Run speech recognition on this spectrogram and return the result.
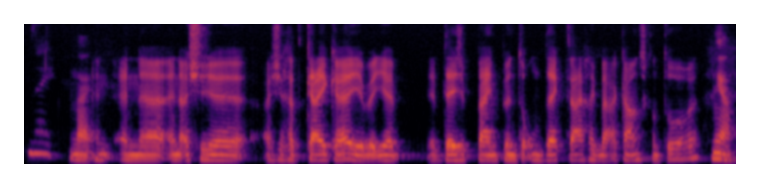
Nee. Nee. En, en, eh, en als, je, als je gaat kijken, je, hebt- je, hebt- je hebt deze pijnpunten ontdekt eigenlijk bij accountskantoren. Ja.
